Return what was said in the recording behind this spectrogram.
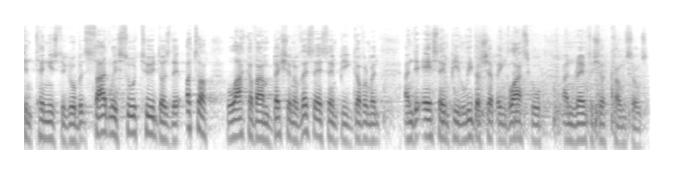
continues to grow, but sadly so too does the utter lack of ambition of this SNP government and the SNP leadership in Glasgow and Renfrewshire councils.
